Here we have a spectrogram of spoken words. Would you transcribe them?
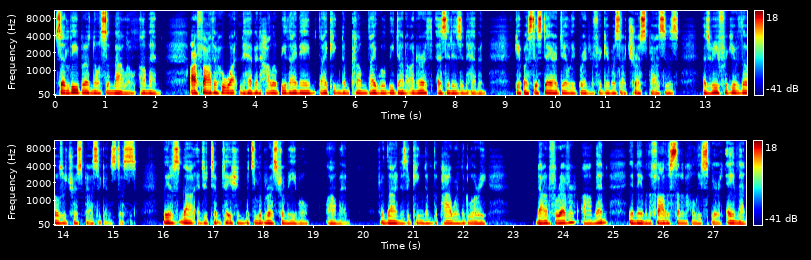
sed libra nos in malo. Amen. Our Father, who art in heaven, hallowed be thy name. Thy kingdom come, thy will be done on earth as it is in heaven. Give us this day our daily bread, and forgive us our trespasses, as we forgive those who trespass against us. Lead us not into temptation, but deliver us from evil. Amen. For thine is the kingdom, the power, and the glory, now and forever. Amen. In the name of the Father, Son, and Holy Spirit. Amen.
